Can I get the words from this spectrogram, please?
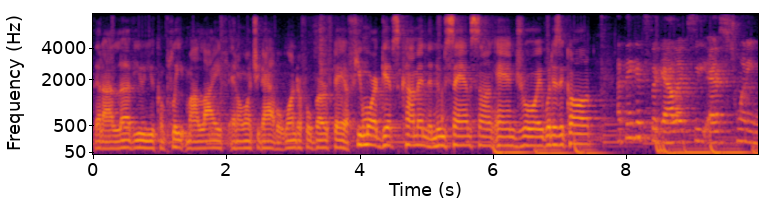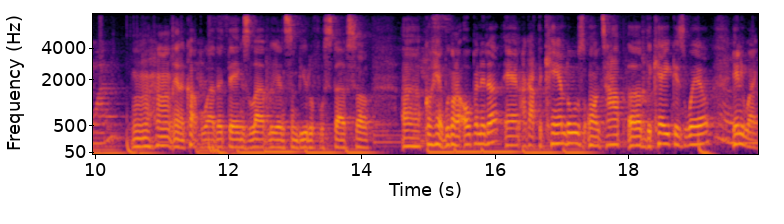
that I love you. You complete my life, and I want you to have a wonderful birthday. A few more gifts coming. The new Samsung Android, what is it called? I think it's the Galaxy S21. Mm-hmm, and a couple other things, lovely and some beautiful stuff. So, uh, go ahead. We're gonna open it up, and I got the candles on top of the cake as well. Anyway,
